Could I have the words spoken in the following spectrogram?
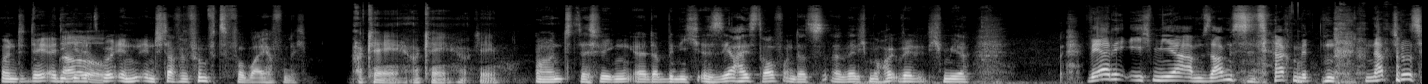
Und der, die oh. geht jetzt oh. wohl in, in Staffel 5 vorbei, hoffentlich. Okay, okay, okay. Und deswegen, äh, da bin ich sehr heiß drauf und das äh, werde ich mir werde ich mir werde ich mir am Samstag mit Nachos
